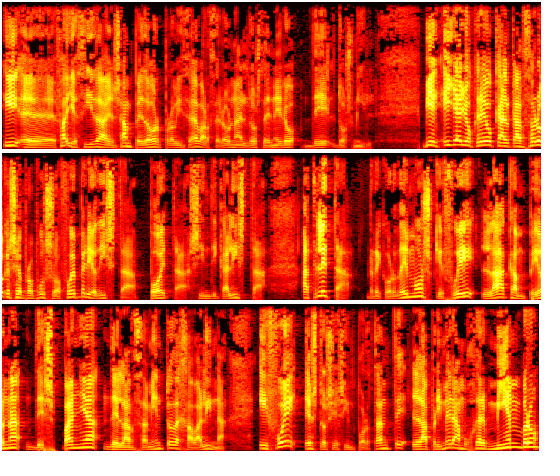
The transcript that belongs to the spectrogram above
y eh, fallecida en San Pedor, provincia de Barcelona, el 2 de enero del 2000. Bien, ella yo creo que alcanzó lo que se propuso. Fue periodista, poeta, sindicalista, atleta, Recordemos que fue la campeona de España de lanzamiento de jabalina y fue, esto sí es importante, la primera mujer miembro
